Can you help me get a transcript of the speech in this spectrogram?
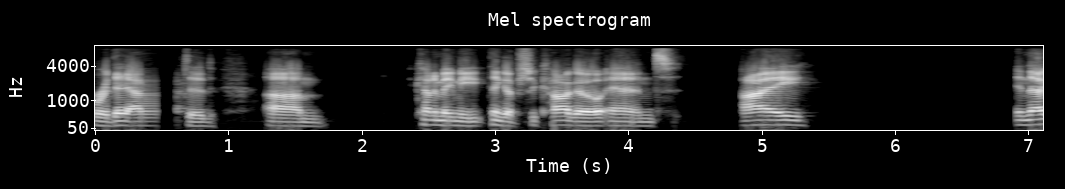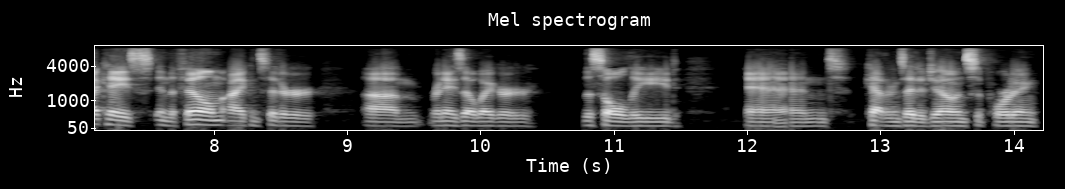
or adapted, um, kind of made me think of Chicago. And I, in that case, in the film, I consider um, Renee Zellweger the sole lead and Catherine Zeta-Jones supporting.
